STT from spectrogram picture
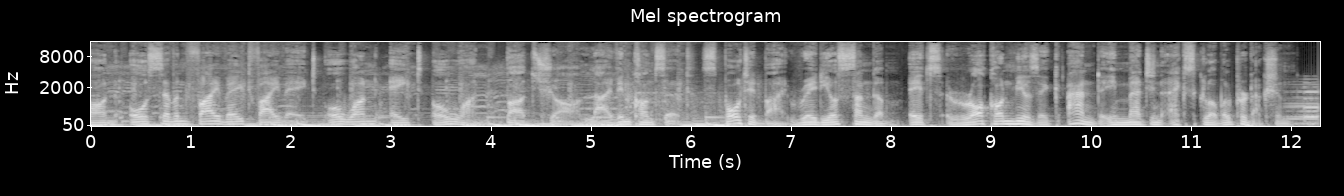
on 07585801801. Badshaw live in concert, supported by Radio Sangam. It's Rock on Music and Imagine X Global production.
